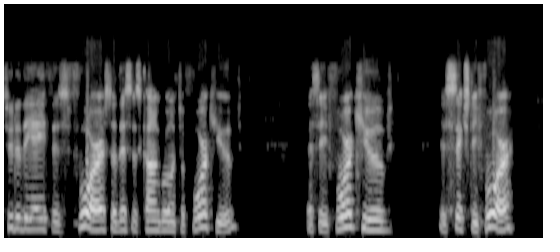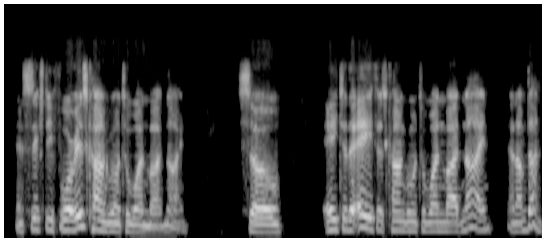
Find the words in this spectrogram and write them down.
two to the eighth is four, so this is congruent to four cubed. Let's see, four cubed is 64, and 64 is congruent to one mod nine. So eight to the eighth is congruent to one mod nine, and I'm done.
